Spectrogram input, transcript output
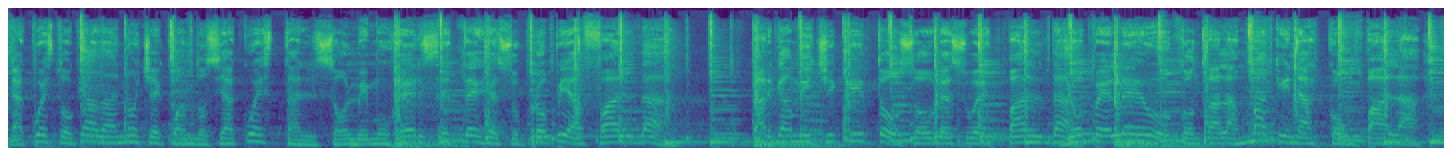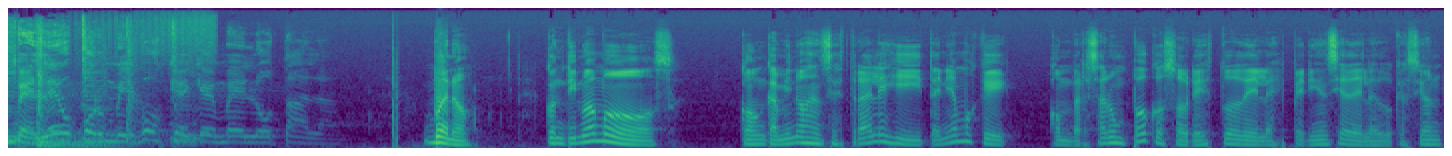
Me acuesto cada noche cuando se acuesta el sol. Mi mujer se teje su propia falda. Carga mi chiquito sobre su espalda. Yo peleo contra las máquinas con pala. Peleo por mi bosque que me lo tala. Bueno, continuamos con Caminos Ancestrales y teníamos que conversar un poco sobre esto de la experiencia de la educación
